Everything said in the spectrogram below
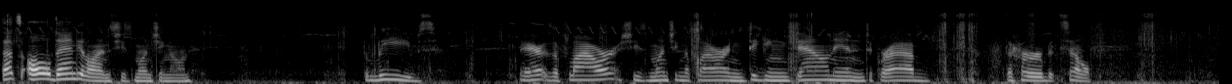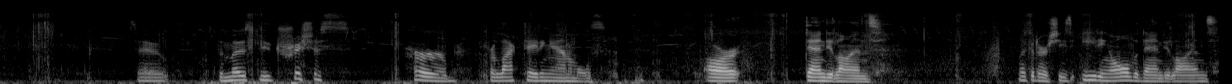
That's all dandelions she's munching on. The leaves. There is a flower. She's munching the flower and digging down in to grab the herb itself. So the most nutritious herb for lactating animals are dandelions. Look at her, she's eating all the dandelions.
